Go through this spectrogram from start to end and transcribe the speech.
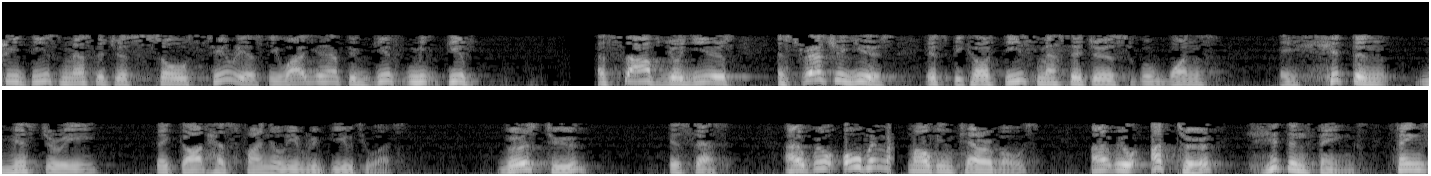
treat these messages so seriously? Why you have to give me give Asaph your ears and stretch your ears? It's because these messages were once a hidden mystery that God has finally revealed to us. Verse 2, it says, I will open my mouth in parables. I will utter hidden things, things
